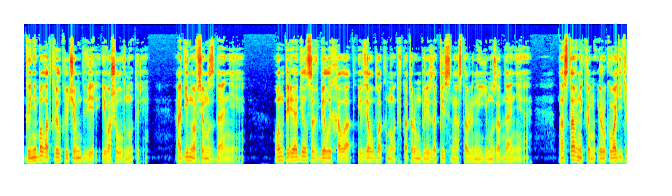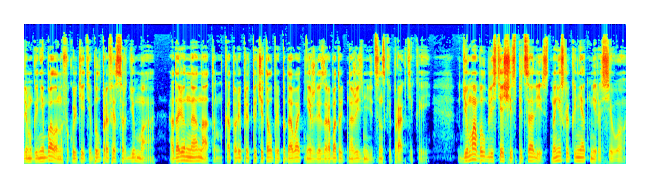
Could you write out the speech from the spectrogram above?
Ганнибал открыл ключом дверь и вошел внутрь. Один во всем здании. Он переоделся в белый халат и взял блокнот, в котором были записаны оставленные ему задания. Наставником и руководителем Ганнибала на факультете был профессор Дюма, одаренный анатом, который предпочитал преподавать, нежели зарабатывать на жизнь медицинской практикой. Дюма был блестящий специалист, но несколько не от мира сего.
